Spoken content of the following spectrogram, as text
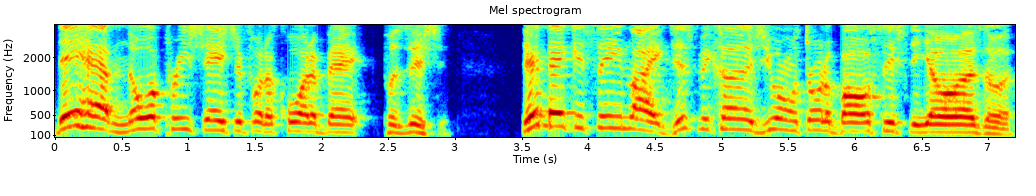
They have no appreciation for the quarterback position. They make it seem like just because you don't throw the ball 60 yards or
